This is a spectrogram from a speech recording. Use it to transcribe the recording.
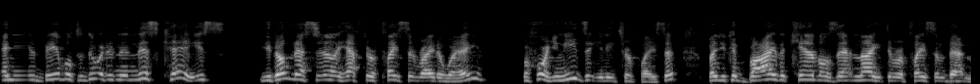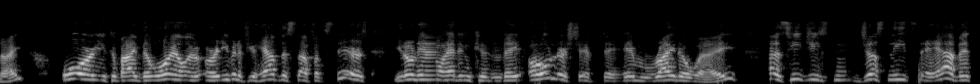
and you'd be able to do it. And in this case, you don't necessarily have to replace it right away before he needs it, you need to replace it. But you could buy the candles that night and replace them that night. Or you could buy the oil, or, or even if you have the stuff upstairs, you don't have to go ahead and convey ownership to him right away, because he just, just needs to have it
